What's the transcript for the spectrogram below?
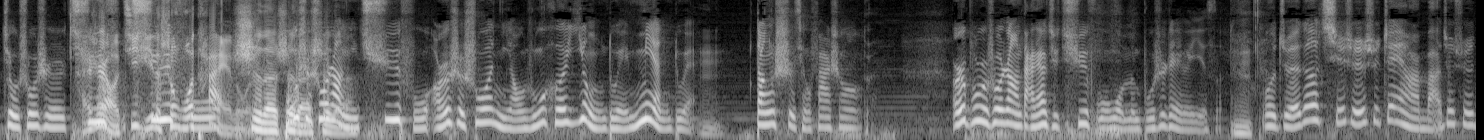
就说是屈还是要积极的生活态度。是的，是的，不是说让你屈服，而是说你要如何应对、面对，嗯当事情发生，对而不是说让大家去屈服。我们不是这个意思。嗯我觉得其实是这样吧，就是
